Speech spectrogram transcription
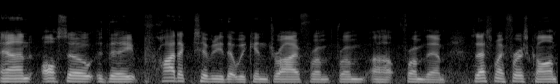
and also the productivity that we can drive from, from, uh, from them. So that's my first column.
